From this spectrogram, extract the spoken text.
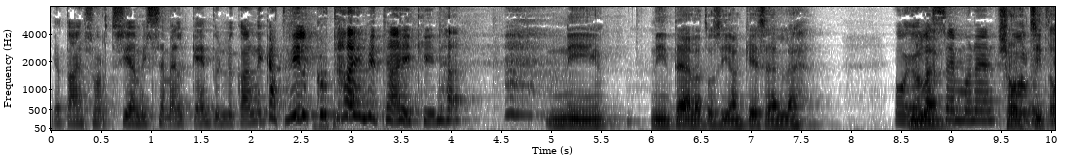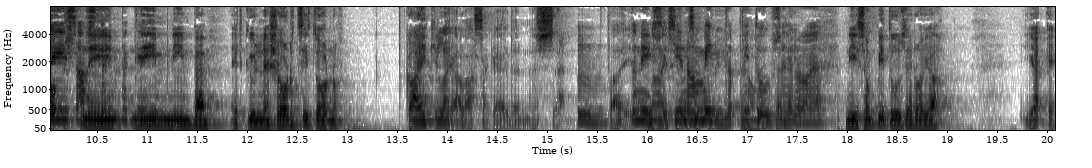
jotain sortsia, missä melkein pyllykannikat vilkku tai mitä ikinä. Niin, niin täällä tosiaan kesällä Voi kyllä olla semmoinen shortsit 35 on, niin, niin, niinpä, että kyllä ne shortsit on kaikilla jalassa käytännössä. Mm, tai mutta niissäkin on mitta- pituuseroja. Niin, niissä on pituuseroja. Ja e-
